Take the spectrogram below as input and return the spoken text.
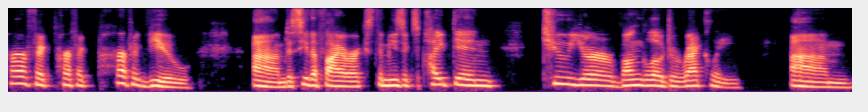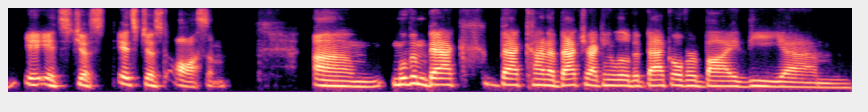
perfect, perfect, perfect view um, to see the fireworks. The music's piped in to your bungalow directly. Um, it- it's just, it's just awesome. Um, moving back, back, kind of backtracking a little bit, back over by the um,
